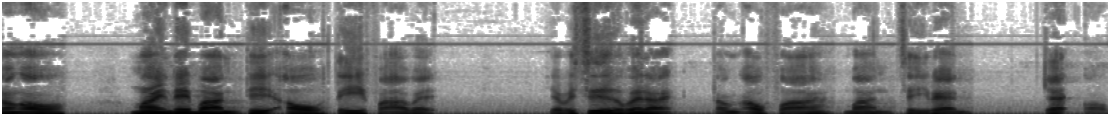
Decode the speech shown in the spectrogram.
ต้องเอา ไม้ในบ้านที่เอาตีฝาไว้อย่าไปซื้อก็ไม่ได้ ต้องเอาฝาบ้านสี่แผ่น แกะออก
